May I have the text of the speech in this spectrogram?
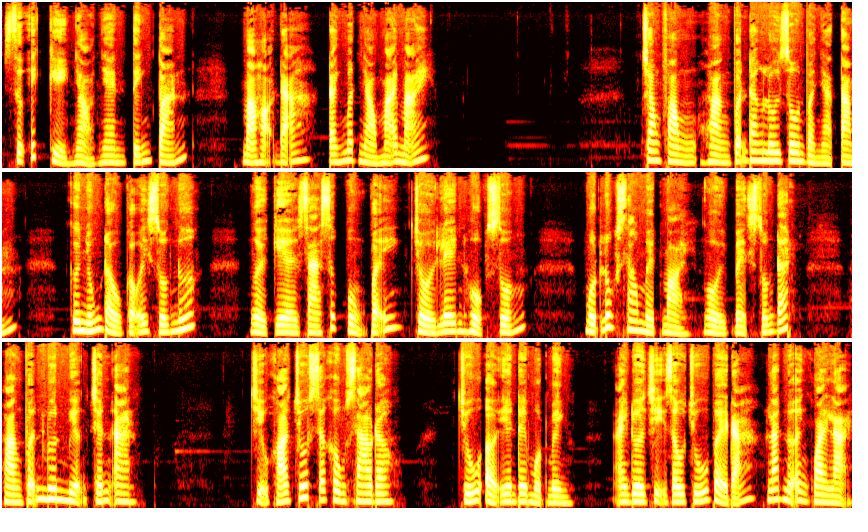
sự ích kỷ nhỏ nhen tính toán mà họ đã đánh mất nhau mãi mãi. Trong phòng Hoàng vẫn đang lôi rôn vào nhà tắm, cứ nhúng đầu cậu ấy xuống nước. Người kia ra sức vùng vẫy, trồi lên hụp xuống. Một lúc sau mệt mỏi, ngồi bệt xuống đất. Hoàng vẫn luôn miệng chấn an. Chịu khó chút sẽ không sao đâu. Chú ở yên đây một mình, anh đưa chị dâu chú về đã, lát nữa anh quay lại.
